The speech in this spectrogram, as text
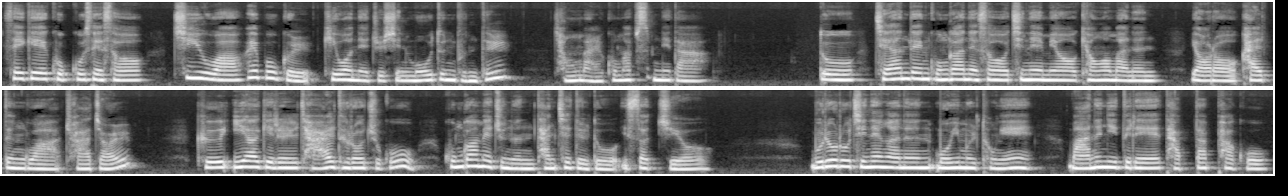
세계 곳곳에서 치유와 회복을 기원해 주신 모든 분들 정말 고맙습니다. 또 제한된 공간에서 지내며 경험하는 여러 갈등과 좌절, 그 이야기를 잘 들어주고 공감해주는 단체들도 있었지요. 무료로 진행하는 모임을 통해 많은 이들의 답답하고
